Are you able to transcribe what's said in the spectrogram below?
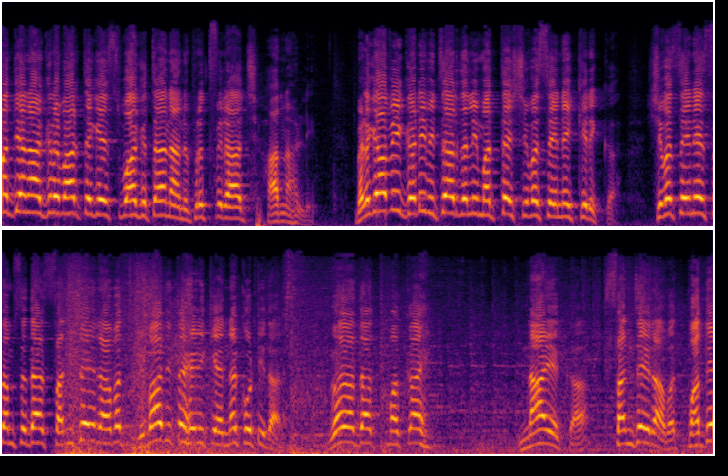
ಮಧ್ಯಾಹ್ನ ಅಗ್ರ ವಾರ್ತೆಗೆ ಸ್ವಾಗತ. ನಾನು ಪೃಥ್ವಿರಾಜ್ ಹಾರ್ನಹಳ್ಳಿ. ಬೆಳಗಾವಿ ಗಡಿ ವಿಚಾರದಲ್ಲಿ ಮತ್ತೆ ಶಿವಸೇನೆ ಕಿರಿಕ್. ಶಿವಸೇನೆ ಸಂಸದ ಸಂಜಯ್ ರಾವತ್ ವಿವಾದಿತ ಹೇಳಿಕೆಯನ್ನ ಕೊಟ್ಟಿದ್ದಾರೆ. ವಿವಾದಾತ್ಮಕ ನಾಯಕ ಸಂಜಯ್ ರಾವತ್ ಪದೇ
